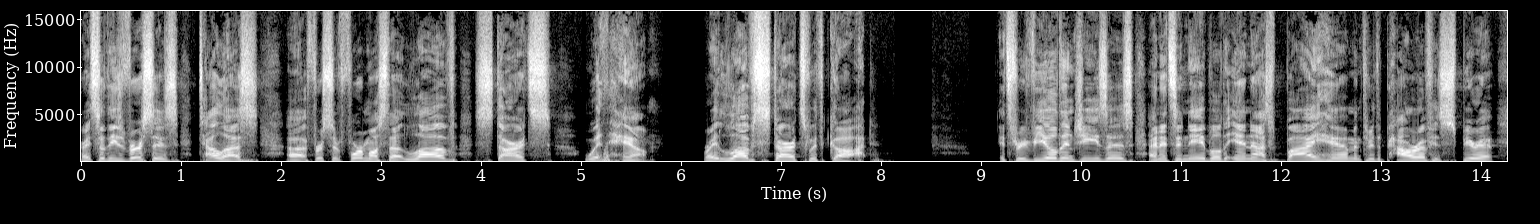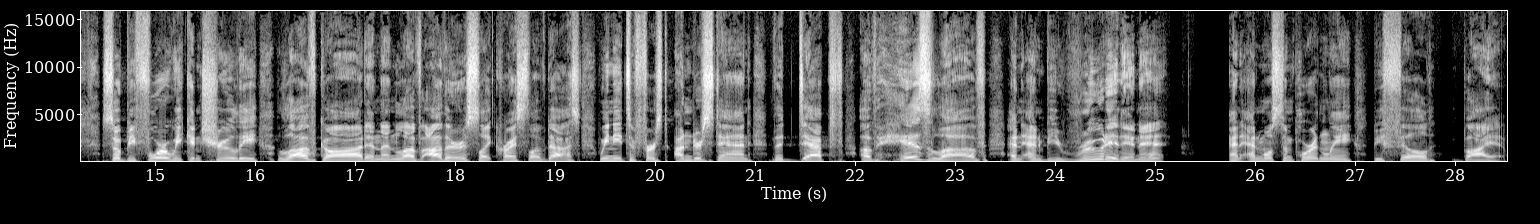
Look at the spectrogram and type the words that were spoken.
Right? So these verses tell us, uh, first and foremost, that love starts with Him. Right? Love starts with God. It's revealed in Jesus and it's enabled in us by Him and through the power of His Spirit. So before we can truly love God and then love others like Christ loved us, we need to first understand the depth of His love and, and be rooted in it and, and most importantly, be filled by it.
